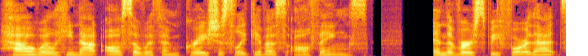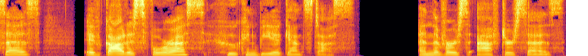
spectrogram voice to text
how will he not also with him graciously give us all things?" And the verse before that says, "If God is for us, who can be against us?" And the verse after says,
